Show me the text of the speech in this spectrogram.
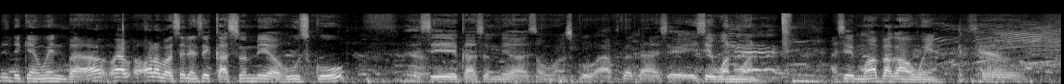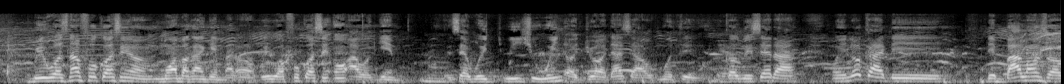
Think They can win. But all of a sudden, say Kasumi who score. They say Kasumi or someone score. After that, I say, it's a 1 1. I say Mohabaga will win. So we was not focusing on Moabagan game at all. We were focusing on our game. We said we, we should win or draw. That's our motive. Because we said that when you look at the the balance of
